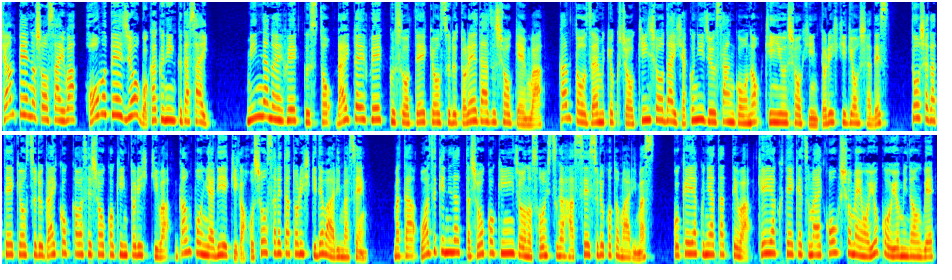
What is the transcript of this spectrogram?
キャンペーンの詳細はホームページをご確認ください。みんなの FX とライト FX を提供するトレーダーズ証券は、関東財務局長金賞第123号の金融商品取引業者です。当社が提供する外国為替証拠金取引は元本や利益が保証された取引ではありません。また、お預けになった証拠金以上の損失が発生することもあります。ご契約にあたっては、契約締結前交付書面をよくお読みの上、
